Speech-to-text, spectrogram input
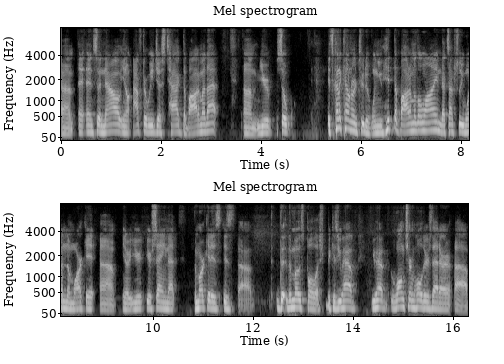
um, and, and, so now you know after we just tagged the bottom of that, um, you're so it's kind of counterintuitive when you hit the bottom of the line. That's actually when the market, uh, you know, you're you're saying that the market is is uh, the the most bullish because you have you have long term holders that are uh,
